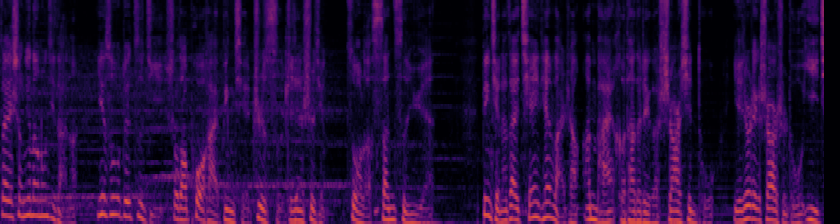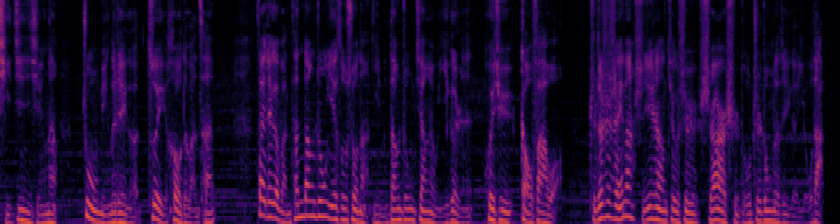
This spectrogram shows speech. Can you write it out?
在圣经当中记载呢，耶稣对自己受到迫害并且致死这件事情做了三次预言。并且呢，在前一天晚上安排和他的这个十二信徒，也就是这个十二使徒一起进行呢著名的这个最后的晚餐。在这个晚餐当中，耶稣说呢：“你们当中将有一个人会去告发我，指的是谁呢？实际上就是十二使徒之中的这个犹大。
